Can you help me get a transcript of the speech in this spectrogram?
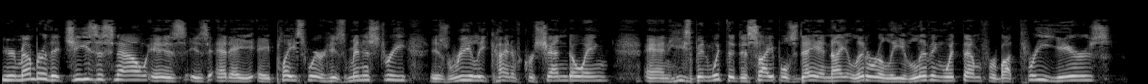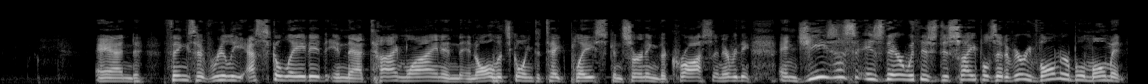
You remember that Jesus now is, is at a, a place where his ministry is really kind of crescendoing and he's been with the disciples day and night, literally living with them for about three years and things have really escalated in that timeline and, and, all that's going to take place concerning the cross and everything. And Jesus is there with his disciples at a very vulnerable moment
